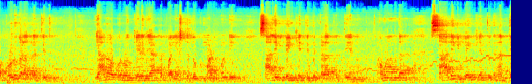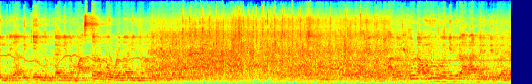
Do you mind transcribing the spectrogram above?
ಒಬ್ಬ ಹುಡುಗಳ ಕತ್ತಿದ್ದು ಯಾರೋ ಒಬ್ಬರು ಹೋಗಿ ಕೇಳಿದ್ರೆ, ಯಾಕಪ್ಪ ಎಷ್ಟು ದುಃಖ ಮಾಡ್ಕೊಂಡು ಸಾಲಿಗೆ ಬೆಂಕಿ ಹತ್ತಿದ್ದು ಕಳಕತ್ತಿ ಅನ್ನೋ ಅವ ಅಂದ, ಸಾಲಿಗೆ ಬೆಂಕಿ ಹತ್ತಿದ್ರೆ ಹತ್ತಿಲ್ರಿ ಅದಕ್ಕೇನು ದುಃಖ ಆಗಿಲ್ಲ. ಮಾಸ್ತರ್ ಒಬ್ಬ ಉಳ್ದವ ಇನ್ನು ಅದಕ್ಕೆ ಆದ್ರೂ ಕೂಡ ಅವನು ಹೋಗಿದ್ರೆ ಆರಾಮ್ ಇರ್ತಿದ್ವು ಅಂತ.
